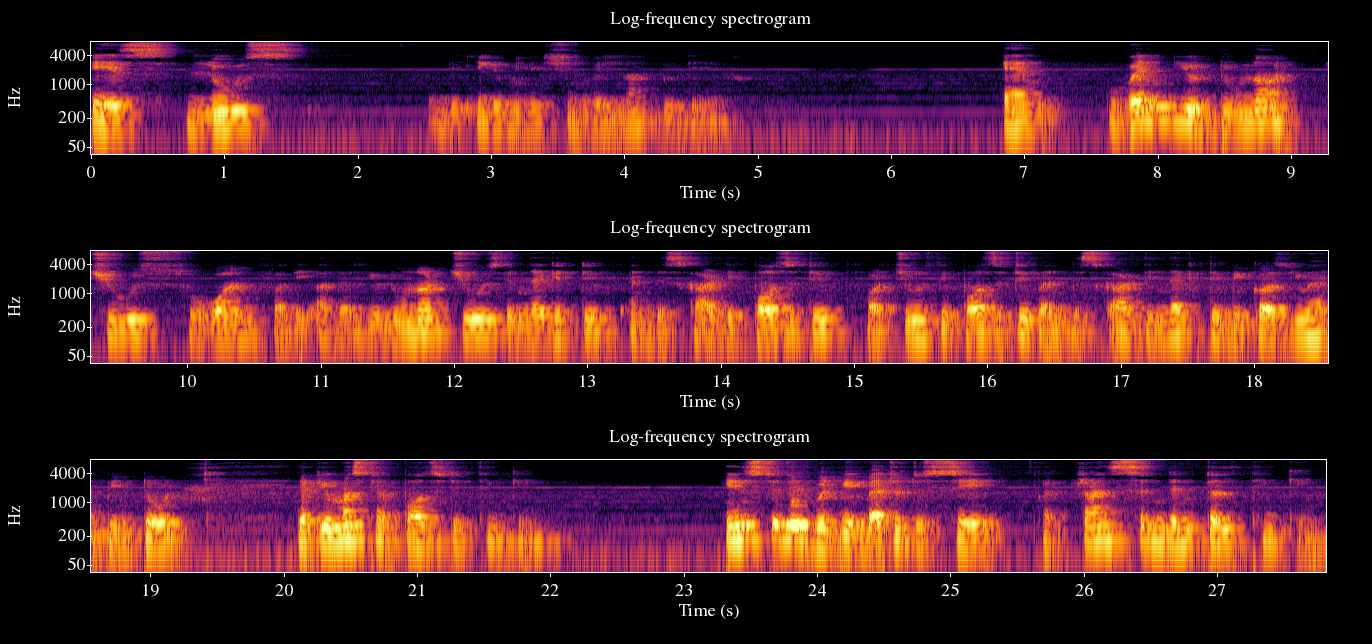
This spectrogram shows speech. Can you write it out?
is loose, the illumination will not be there. And when you do not choose one for the other, you do not choose the negative and discard the positive, or choose the positive and discard the negative because you had been told that you must have positive thinking. Instead, it would be better to say a transcendental thinking.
